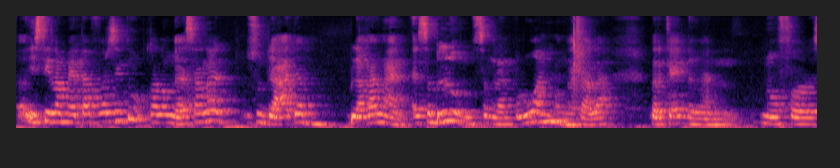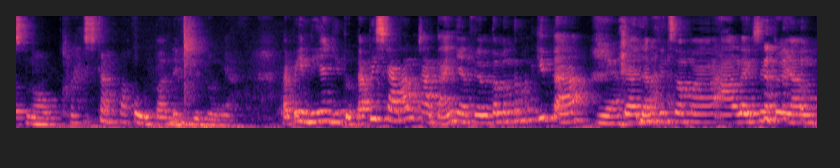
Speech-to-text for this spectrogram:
eh, istilah metaverse itu kalau nggak salah sudah ada belakangan eh, sebelum 90-an kalau nggak salah terkait dengan novel Snow Crash kah? Aku lupa deh judulnya. Tapi intinya gitu. Tapi sekarang katanya dari teman-teman kita Iya. kayak David sama Alex itu yang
